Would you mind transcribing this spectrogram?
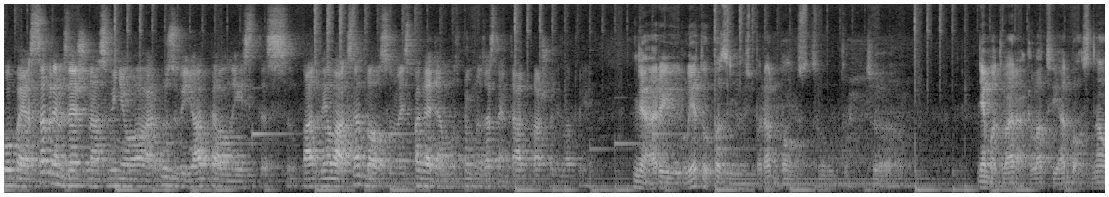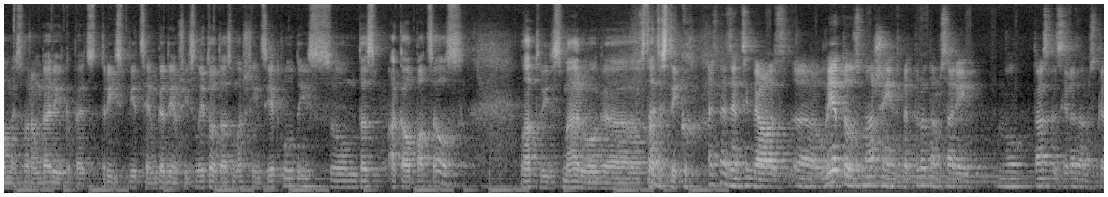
kopējās sabremzēšanās, viņu ar uzviju atpelnījis tas lielāks atbalsts, un mēs pagaidām mūsu prognozes esam tādu pašu arī Latvijai. Jā, arī Lietuva paziņojusi par atbalstu. Tad, uh ņemot vērā, ka Latvija atbalsta nav, mēs varam gaidīt, ka pēc 3-5 gadiem šīs lietotās mašīnas ieplūdīs un tas atkal pacels. Latvijas mēroga statistiku. Es nezinu, cik daudz uh, Lietuvas mašīnas, bet, protams, arī nu, tas, kas ir redzams, ka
